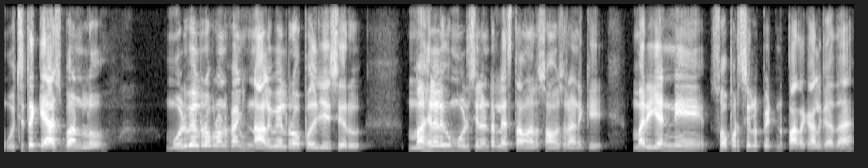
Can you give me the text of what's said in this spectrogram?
ఉచిత గ్యాస్ బండ్లు మూడు వేల రూపాయల పెన్షన్ నాలుగు వేల రూపాయలు చేశారు. మహిళలకు మూడు సిలిండర్లు ఇస్తా ఉన్నారు సంవత్సరానికి. మరి ఇవన్నీ సూపర్ సిక్స్లో పెట్టిన పథకాలు కదా.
